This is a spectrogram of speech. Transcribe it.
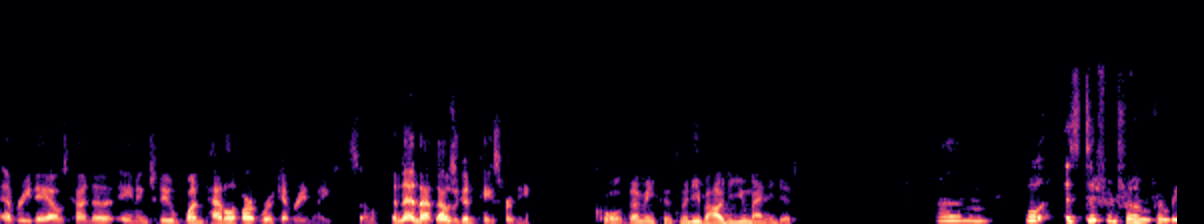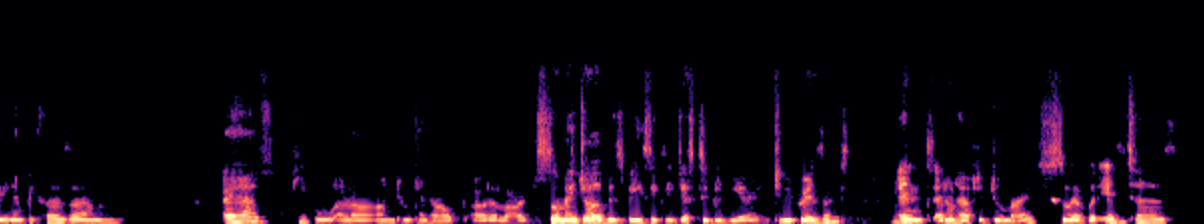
every day I was kind of aiming to do one panel of artwork every night. So, and and that that was a good pace for me. Cool, that makes sense. Madiba, how do you manage it? Um, well, it's different from from Braden because um, I have people around who can help out a lot. So my job is basically just to be there, to be present, mm-hmm. and I don't have to do much. So I've got editors,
